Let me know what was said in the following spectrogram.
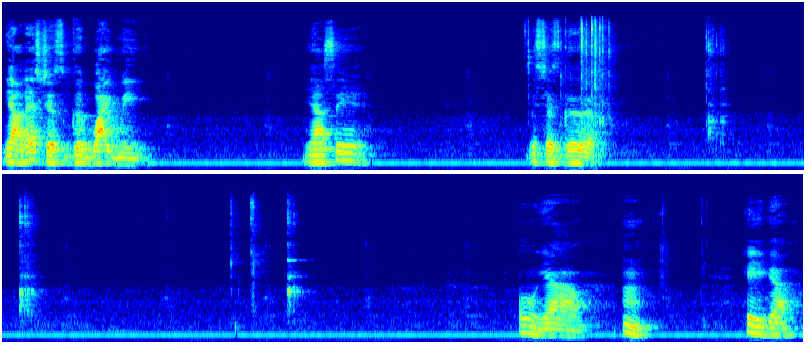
Y'all, that's just good white meat. Y'all see it? It's just good. Oh, y'all. Mm. Here you go.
